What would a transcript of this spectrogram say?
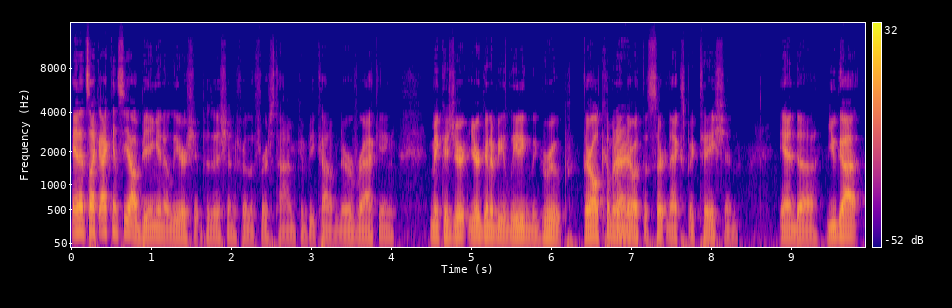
and it's like i can see how being in a leadership position for the first time can be kind of nerve-wracking. I mean because you're you're going to be leading the group. They're all coming in there with a certain expectation. And uh you got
